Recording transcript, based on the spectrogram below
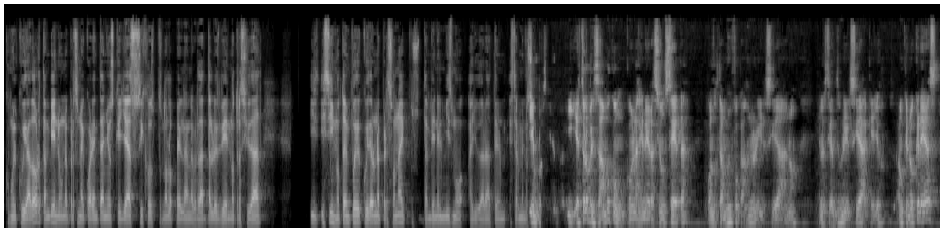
como el cuidador también. Una persona de 40 años que ya sus hijos pues no lo pelan, la verdad, tal vez vive en otra ciudad. Y, y sí, ¿no? También puede cuidar a una persona y pues también él mismo ayudar a tener, estar menos solo. Y esto lo pensábamos con, con la generación Z cuando estamos enfocados en la universidad, ¿no? En los estudiantes de universidad, que ellos, aunque no creas,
